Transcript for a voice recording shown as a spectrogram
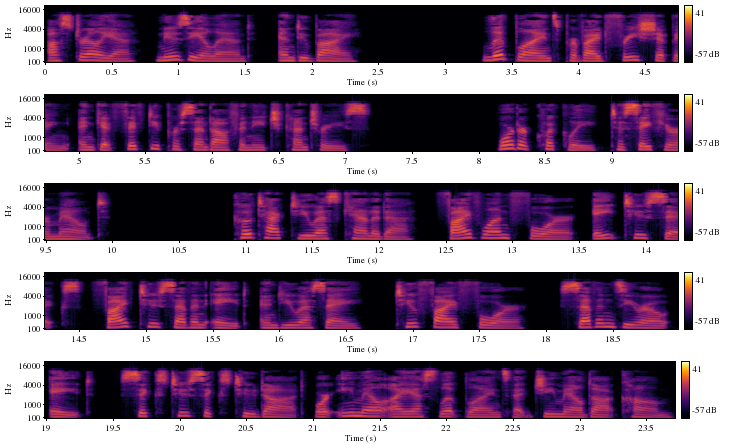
Australia, New Zealand, and Dubai. Lit blinds provide free shipping and get 50% off in each countries. Order quickly to save your amount. Contact US Canada 514-826-5278 and USA 254-708-6262. or email islitblinds at gmail.com.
